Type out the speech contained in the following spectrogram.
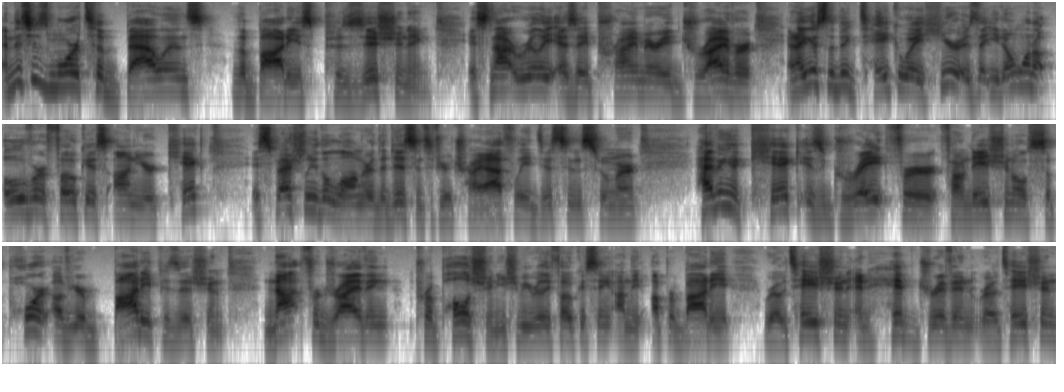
And this is more to balance the body's positioning. It's not really as a primary driver. And I guess the big takeaway here is that you don't want to over focus on your kick, especially the longer the distance. If you're a triathlete, distance swimmer, Having a kick is great for foundational support of your body position, not for driving propulsion. You should be really focusing on the upper body rotation and hip driven rotation,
